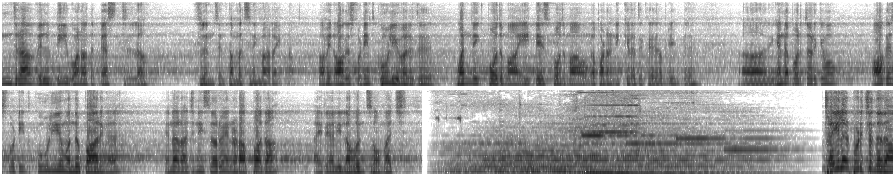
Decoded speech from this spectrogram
Indira will be one of the best thriller films in Tamil cinema right no I mean August 14th Coolie வருது. ஒன் வீக் போதுமா? எயிட் டேஸ் போதுமா? உங்கள் படம் நிற்கிறதுக்கு அப்படின்ட்டு. என்னை பொறுத்த வரைக்கும் ஆகஸ்ட் 14th கூலியும் வந்து பாருங்கள் ஏன்னா ரஜினி சாரும் என்னோட அப்பா தான். I really love so much trailer பிடிச்சிருந்ததா?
